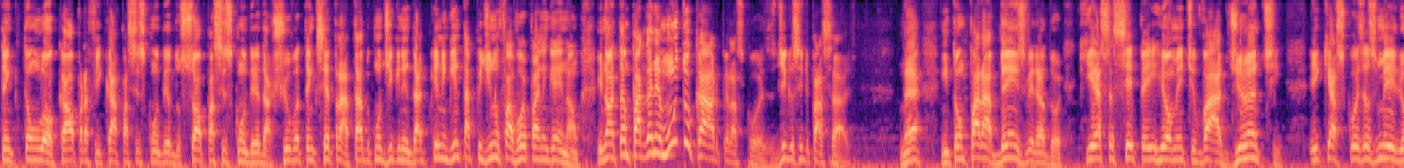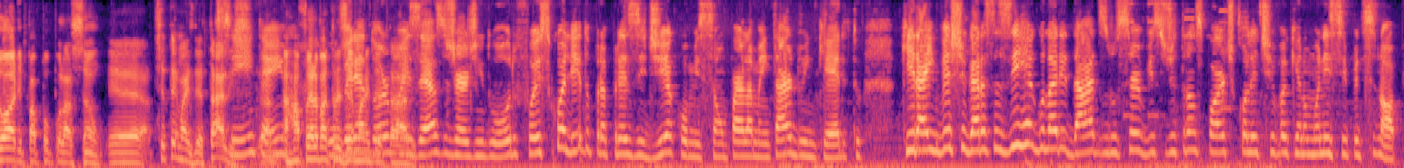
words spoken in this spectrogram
tem que ter um local para ficar, para se esconder do sol, para se esconder da chuva, tem que ser tratado com dignidade, porque ninguém está pedindo um favor para ninguém, não. E nós estamos pagando é muito caro pelas coisas, diga-se de passagem né? Então, parabéns, vereador, que essa CPI realmente vá adiante e que as coisas melhorem para a população. É, você tem mais detalhes? Sim, tem. A Rafaela vai o trazer mais detalhes. O vereador Moisés do Jardim do Ouro foi escolhido para presidir a comissão parlamentar do inquérito que irá investigar essas irregularidades no serviço de transporte coletivo aqui no município de Sinop.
